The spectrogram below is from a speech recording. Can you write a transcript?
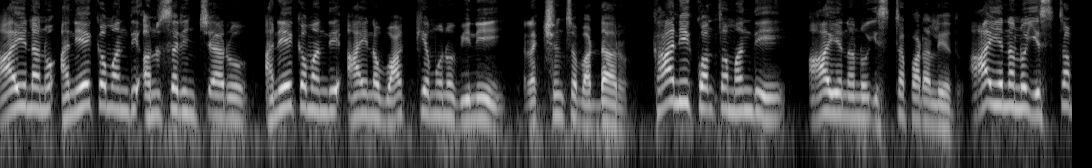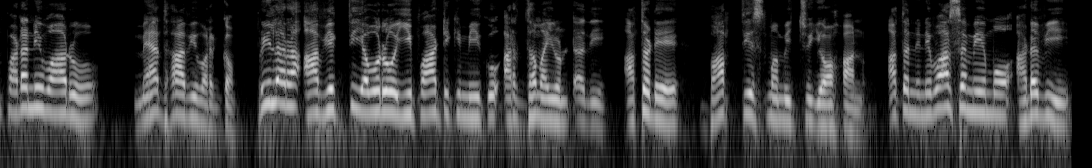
ఆయనను అనేక మంది అనుసరించారు. అనేక మంది ఆయన వాక్యమును విని రక్షించబడ్డారు. కానీ కొంతమంది ఆయనను ఇష్టపడలేదు. ఆయనను ఇష్టపడని వారు మేధావి వర్గం. ప్రిలర ఆ వ్యక్తి ఎవరో ఈ పాటికి మీకు అర్థమై ఉంటుంది. అతడే బాప్తిస్మమిచ్చు యోహాను. అతని నివాసమేమో అడవి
